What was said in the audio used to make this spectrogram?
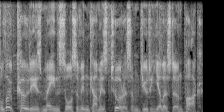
Although Cody's main source of income is tourism due to Yellowstone Park,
